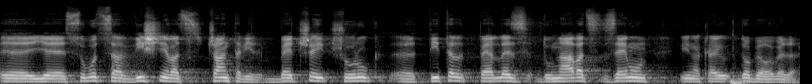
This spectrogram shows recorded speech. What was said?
E, je Subotica, Višnjevac, Čantavir, Bečej, Čurug, e, Titel, Perlez, Dunavac, Zemun i na kraju do Beograda. E,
